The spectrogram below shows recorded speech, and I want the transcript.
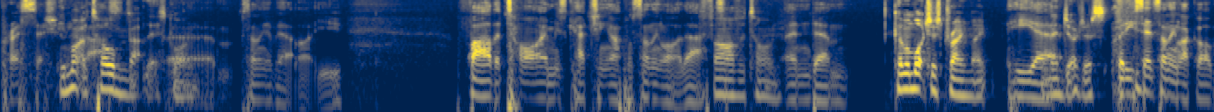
press session. He might have told me about this. Go on. Um, something about like you, father time is catching up or something like that. Father time. And um, Come and watch us train, mate, he, and uh, then judge us. but he said something like, "Oh,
